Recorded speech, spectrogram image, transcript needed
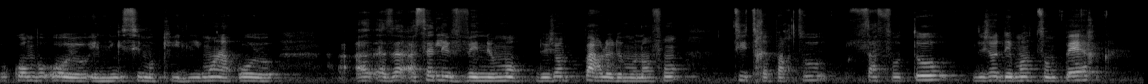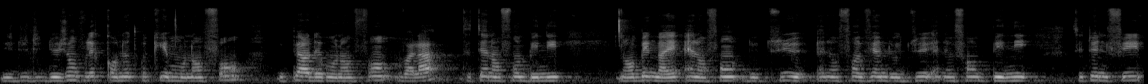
nkombo oyo eningisi événement des gens parlent de mon enfant titre partout sa photo des gens demandent son père des, gens voulaient connaître qui est mon enfant le père de mon enfant voilà c'est un enfant béni un enfant de Dieu un enfant vient de Dieu un enfant béni c'est une fille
